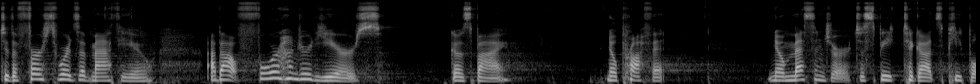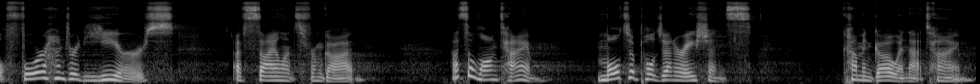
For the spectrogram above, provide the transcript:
to the first words of Matthew, about 400 years goes by. No prophet, no messenger to speak to God's people. 400 years of silence from God. That's a long time. Multiple generations come and go in that time.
